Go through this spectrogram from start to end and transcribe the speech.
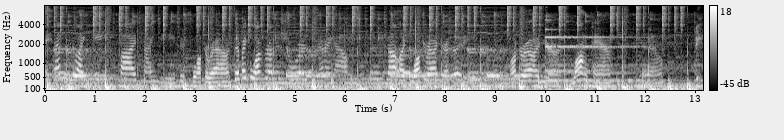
It has to be like 85, 90. Just walk around. Everybody can walk around the shores, you know, hang out. It's not like walk around your hoodie. Walk around your long pants, you know. Hey,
